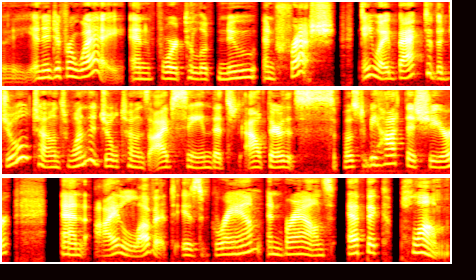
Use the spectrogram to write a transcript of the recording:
in a different way, and for it to look new and fresh. Anyway, back to the jewel tones. One of the jewel tones I've seen that's out there that's supposed to be hot this year, and I love it, is Graham and Brown's Epic Plum,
